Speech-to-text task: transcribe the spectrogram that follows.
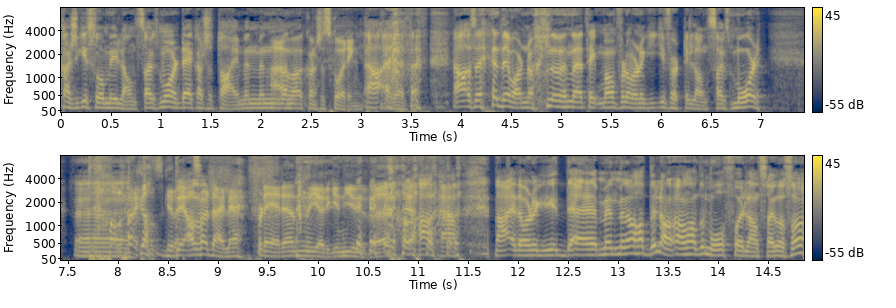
kanskje ikke så mye landslagsmål, det er kanskje timen, men, men, Nei, det var kanskje scoring. ja, ja, altså, det var nok men jeg tenker meg om, for det var nok ikke 40 landslagsmål. Eh, det hadde vært ganske Det hadde vært deilig. Flere enn Jørgen Juve. ja, ja. Nei, det var nok det, Men, men han, hadde, han hadde mål for landslaget også.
